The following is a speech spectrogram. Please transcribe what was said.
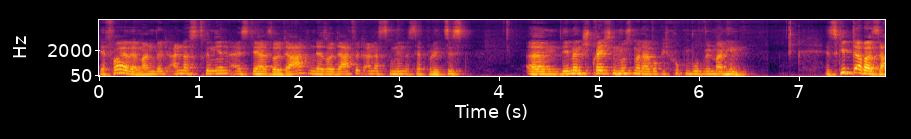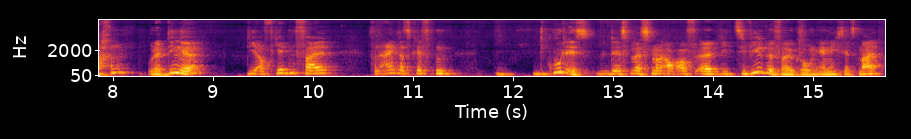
Der Feuerwehrmann wird anders trainieren als der Soldat und der Soldat wird anders trainieren als der Polizist. Ähm, dementsprechend muss man da wirklich gucken, wo will man hin. Es gibt aber Sachen oder Dinge, die auf jeden Fall von Einsatzkräften gut ist, das, was man auch auf äh, die Zivilbevölkerung, nenne ich es jetzt mal,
